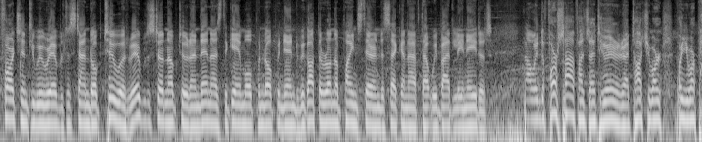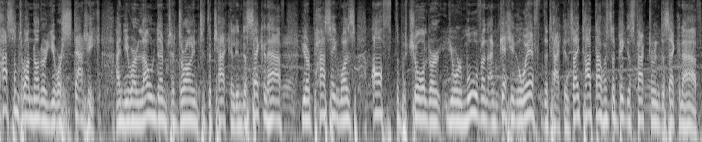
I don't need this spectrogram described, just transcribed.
fortunately we were able to stand up to it. We were able to stand up to it, and then as the game opened up in the end, we got the run of points there in the second half that we badly needed. Now, in the first half, as I said earlier, I thought you were when you were passing to one another, you were static, and you were allowing them to draw into the tackle. In the second half, yeah. your passing was off the shoulder. You were moving and getting away from the tackles. I thought that was the biggest factor in the second half.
